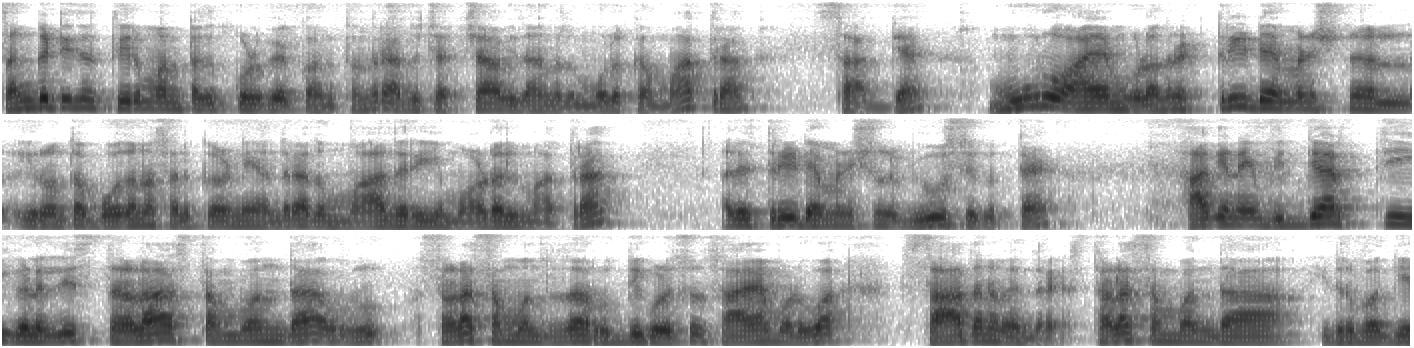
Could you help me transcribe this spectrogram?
ಸಂಘಟಿತ ತೀರ್ಮಾನ ತೆಗೆದುಕೊಳ್ಬೇಕು ಅಂತಂದರೆ ಅದು ಚರ್ಚಾ ವಿಧಾನದ ಮೂಲಕ ಮಾತ್ರ ಸಾಧ್ಯ. ಮೂರು ಆಯಾಮಗಳು ಅಂದರೆ ತ್ರೀ ಡೈಮೆನ್ಷನಲ್ ಇರುವಂಥ ಬೋಧನಾ ಸಲಕರಣೆ ಅಂದರೆ ಅದು ಮಾದರಿ ಮಾಡೆಲ್ ಮಾತ್ರ. ಅಲ್ಲಿ ತ್ರೀ ಡೈಮೆನ್ಷನಲ್ ವ್ಯೂ ಸಿಗುತ್ತೆ. ಹಾಗೆಯೇ ವಿದ್ಯಾರ್ಥಿಗಳಲ್ಲಿ ಸ್ಥಳ ಸಂಬಂಧ ವೃ ಸ್ಥಳ ಸಂಬಂಧದ ವೃದ್ಧಿಗೊಳಿಸಲು ಸಹಾಯ ಮಾಡುವ ಸಾಧನವೆಂದರೆ ಸ್ಥಳ ಸಂಬಂಧ ಇದ್ರ ಬಗ್ಗೆ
